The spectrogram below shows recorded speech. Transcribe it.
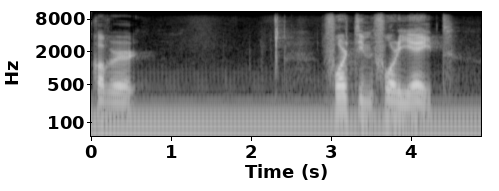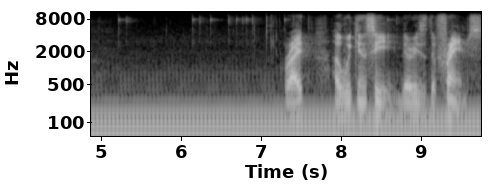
covered 1448 right as we can see there is the frames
